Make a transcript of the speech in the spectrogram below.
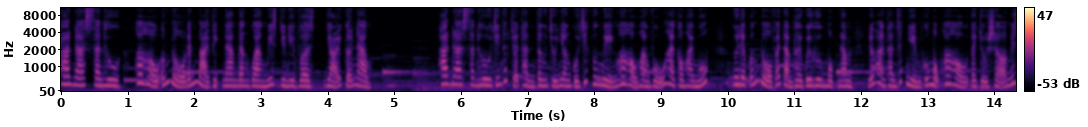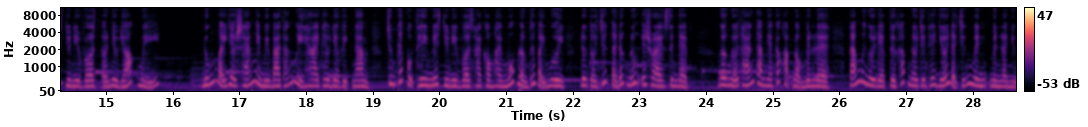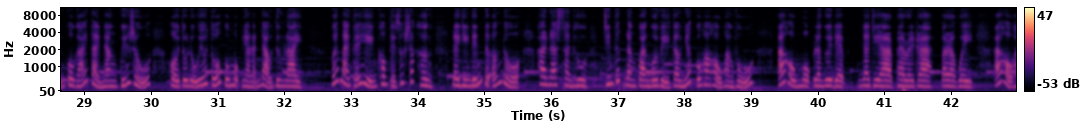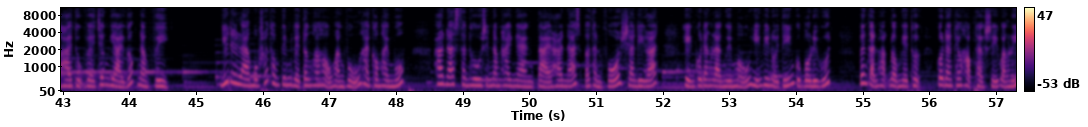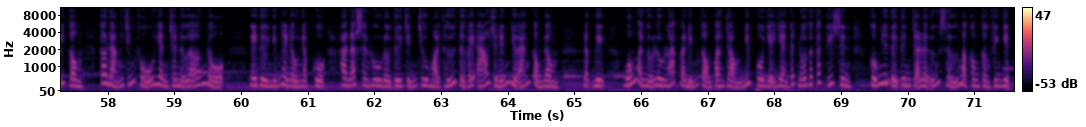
Hana Sanhu, Hoa hậu Ấn Độ đánh bại Việt Nam đăng quang Miss Universe, giỏi cỡ nào? Hana Sanhu chính thức trở thành tân chủ nhân của chiếc vương miện Hoa hậu Hoàng vũ 2021. Người đẹp Ấn Độ phải tạm thời quê hương một năm để hoàn thành trách nhiệm của một Hoa hậu tại trụ sở Miss Universe ở New York, Mỹ. Đúng 7 giờ sáng ngày 13 tháng 12 theo giờ Việt Nam, chung kết cuộc thi Miss Universe 2021 lần thứ 70 được tổ chức tại đất nước Israel xinh đẹp. Gần nửa tháng tham gia các hoạt động bên lề, 80 người đẹp từ khắp nơi trên thế giới đã chứng minh mình là những cô gái tài năng, quyến rũ, hội tụ đủ yếu tố của một nhà lãnh đạo tương lai. Với màn thể hiện không thể xuất sắc hơn, đại diện đến từ Ấn Độ, Hana Sanhu chính thức đăng quang ngôi vị cao nhất của Hoa hậu Hoàng vũ. Á hậu 1 là người đẹp Nadia Pereira, Paraguay. Á hậu 2 thuộc về chân dài gốc Nam Phi. Dưới đây là một số thông tin về Tân Hoa hậu Hoàng vũ 2021. Hana Sanhu sinh năm 2000 tại Harnas ở thành phố Chandigarh. Hiện cô đang là người mẫu diễn viên nổi tiếng của Bollywood. Bên cạnh hoạt động nghệ thuật, cô đang theo học thạc sĩ quản lý công, cao đẳng chính phủ dành cho nữ ở Ấn Độ. Ngay từ những ngày đầu nhập cuộc, Hana Sanhu đầu tư chỉnh chu mọi thứ từ váy áo cho đến dự án cộng đồng. Đặc biệt, vốn ngoại ngữ lưu loát là điểm cộng quan trọng giúp cô dễ dàng kết nối với các thí sinh, cũng như tự tin trả lời ứng xử mà không cần phiên dịch.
